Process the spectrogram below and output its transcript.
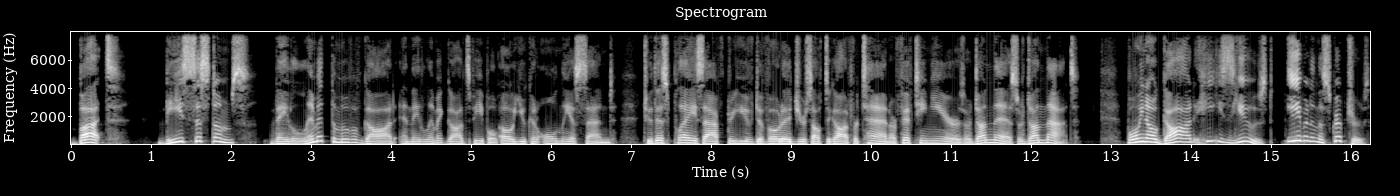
But these systems they limit the move of God and they limit God's people. Oh, you can only ascend to this place after you've devoted yourself to God for 10 or 15 years or done this or done that. But we know God, He's used, even in the scriptures,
